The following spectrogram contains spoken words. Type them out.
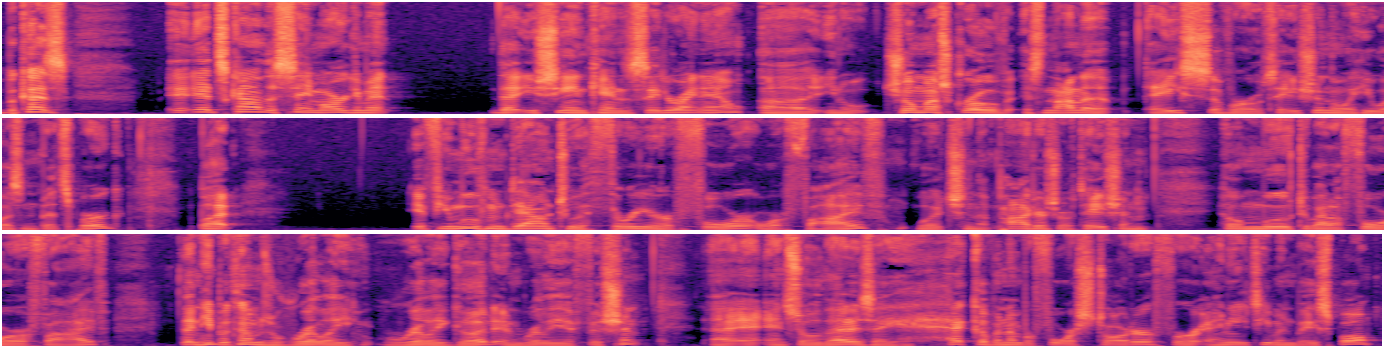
because it's kind of the same argument that you see in Kansas City right now. Uh, you know, Joe Musgrove is not an ace of a rotation the way he was in Pittsburgh, but if you move him down to a three or four or five, which in the Padres rotation he'll move to about a four or five, then he becomes really, really good and really efficient. Uh, and so that is a heck of a number four starter for any team in baseball.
